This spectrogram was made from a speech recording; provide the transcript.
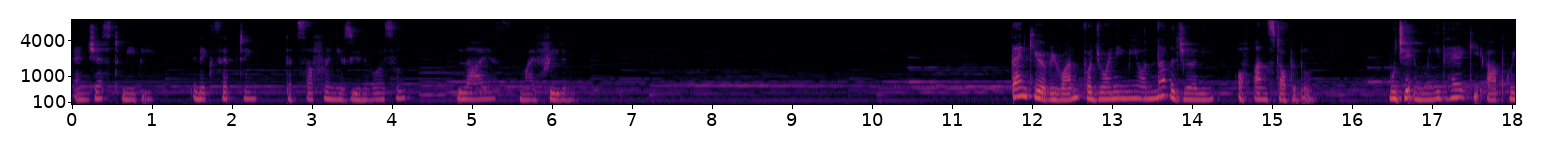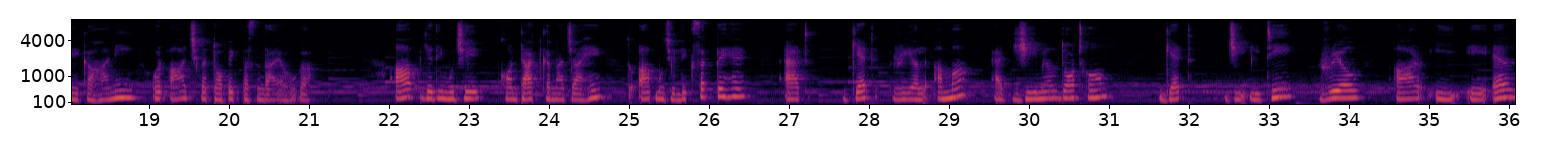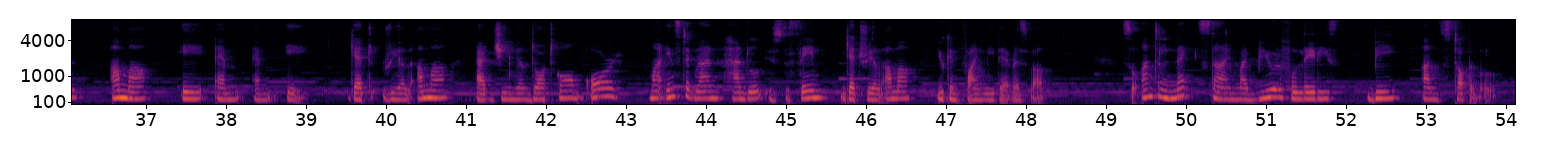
and just maybe, in accepting that suffering is universal, lies my freedom. Thank you, everyone, for joining me on another journey of Unstoppable. मुझे उम्मीद है कि आपको ये कहानी और आज का टॉपिक पसंद आया होगा आप यदि मुझे कांटेक्ट करना चाहें तो आप मुझे लिख सकते हैं at get real amma at Gmail dot com get G E T real R E A L, Amma, A M M A. Get Real, Amma at gmail.com or my Instagram handle is the same, Get Real Amma. You can find me there as well. So until next time, my beautiful ladies, be unstoppable.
